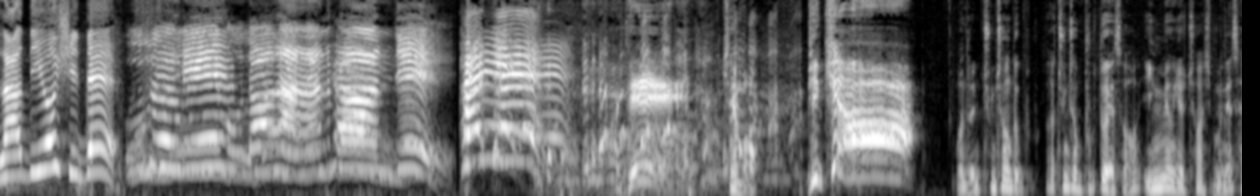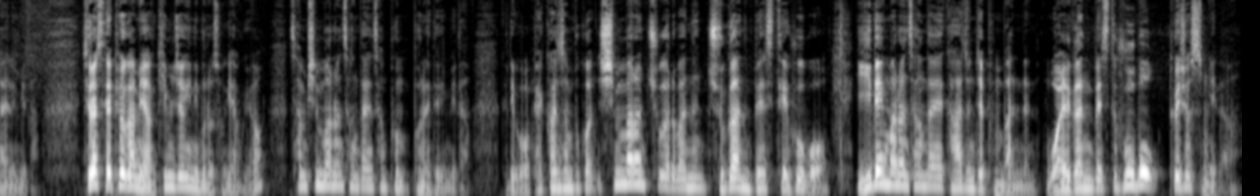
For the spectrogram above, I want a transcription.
라디오 시대 웃음이 묻어나는 편지 파이팅! 제목 비켜! 오늘은 충청도 아, 충청북도에서 익명 요청하신 분의 사연입니다. 지라시 대표 가명 김정희님으로 소개하고요. 30만 원 상당의 상품 보내드립니다. 그리고 백화점 상품권 10만 원 추가로 받는 주간 베스트 후보, 200만 원 상당의 가전제품 받는 월간 베스트 후보 되셨습니다.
